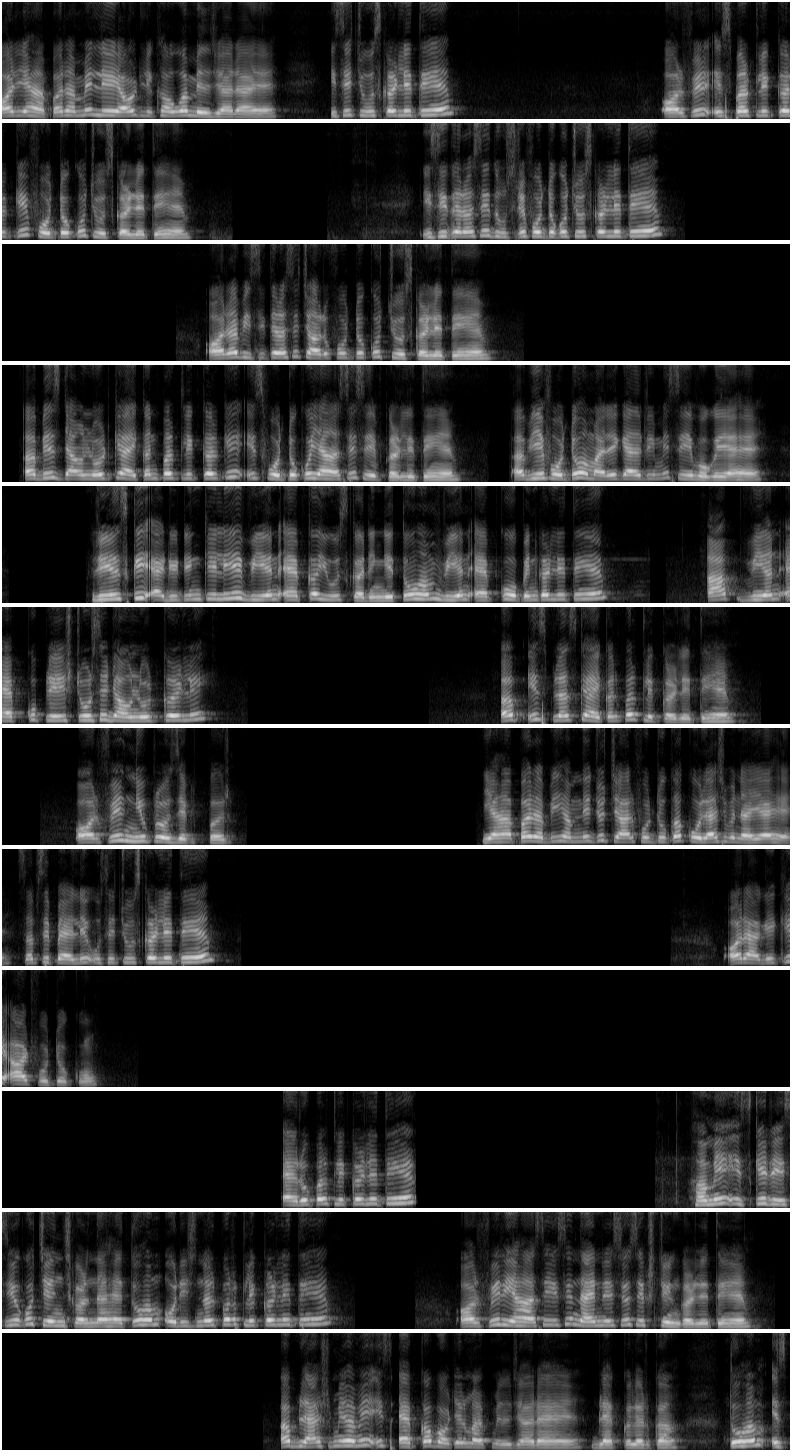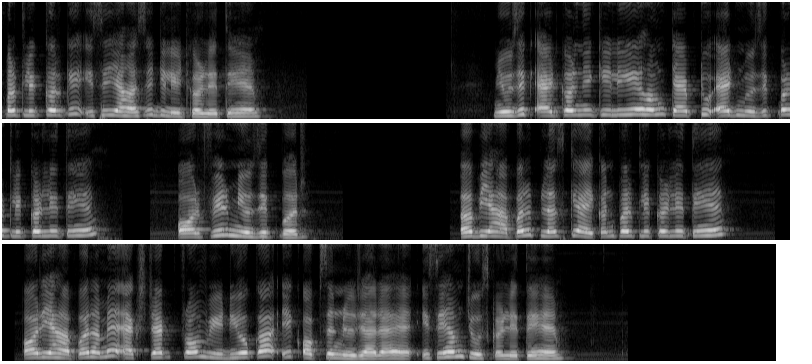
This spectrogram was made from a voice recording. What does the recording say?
और यहाँ पर हमें लेआउट लिखा हुआ मिल जा रहा है। इसे चूज़ कर लेते हैं। और फिर इस पर क्लिक करके फ़ोटो को चूज़ कर लेते हैं। इसी तरह से दूसरे फ़ोटो को चूज़ कर लेते हैं। और अब इसी तरह से चारों फ़ोटो को चूज़ कर लेते हैं। अब इस डाउनलोड के आइकन पर क्लिक करके इस फ़ोटो को यहाँ से सेव कर लेते हैं। अब ये फ़ोटो हमारे गैलरी में सेव हो गया है। रील्स की एडिटिंग के लिए वी एन ऐप का यूज़ करेंगे तो हम वी एन ऐप को ओपन कर लेते हैं। आप वी एन ऐप को प्ले स्टोर से डाउनलोड कर लें। अब इस प्लस के आइकन पर क्लिक कर लेते हैं। और फिर न्यू प्रोजेक्ट पर। यहाँ पर अभी हमने जो चार फ़ोटो का कोलाज बनाया है, सबसे पहले उसे चूज़ कर लेते हैं। और आगे के आठ फ़ोटो को। एरो पर क्लिक कर लेते हैं। हमें इसके रेशियो को चेंज करना है तो हम ओरिजिनल पर क्लिक कर लेते हैं और फिर यहाँ से इसे नाइन रेशियो सिक्सटीन कर लेते हैं। अब लास्ट में हमें इस ऐप का वाटर मार्क मिल जा रहा है ब्लैक कलर का। तो हम इस पर क्लिक करके इसे यहाँ से डिलीट कर लेते हैं। म्यूज़िक ऐड करने के लिए हम टैप टू ऐड म्यूज़िक पर क्लिक कर लेते हैं और फिर म्यूज़िक पर अब यहाँ पर प्लस के आइकन पर क्लिक कर लेते हैं। और यहाँ पर हमें एक्सट्रैक्ट फ्रॉम वीडियो का एक ऑप्शन मिल जा रहा है, इसे हम चूज़ कर लेते हैं।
